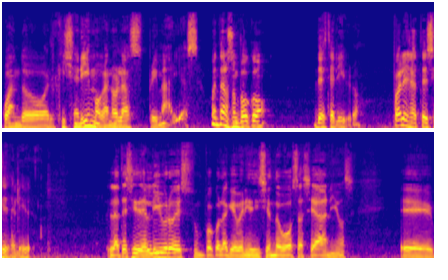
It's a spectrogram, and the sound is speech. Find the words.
cuando el kirchnerismo ganó las primarias. Cuéntanos un poco de este libro. ¿Cuál es la tesis del libro? La tesis del libro es un poco la que venís diciendo vos hace años. Eh,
